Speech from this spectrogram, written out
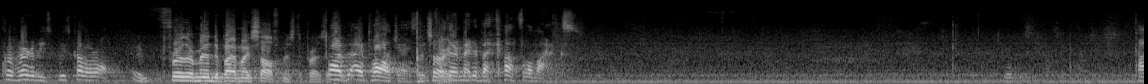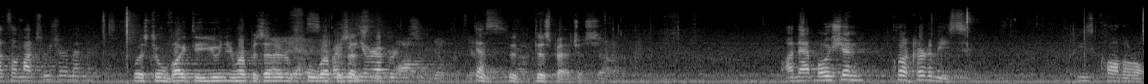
Clerk Hurtubise, please call the roll. Further amended by myself, Mr. Oh, President. I I apologize. That's all right. Further amended by Councilor Marks. Councilor Marks, who's your amendment? Was to invite the union representative who By represents union the repre- Yes. the dispatches. On that motion, Clerk Hurtubise, please call the roll.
